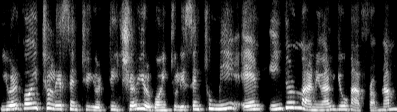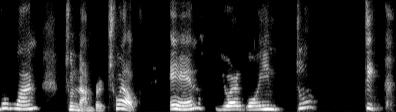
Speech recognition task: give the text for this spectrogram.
you are going to listen to your teacher, you're going to listen to me, and in your manual, you have from number one to number 12. And you are going to tick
